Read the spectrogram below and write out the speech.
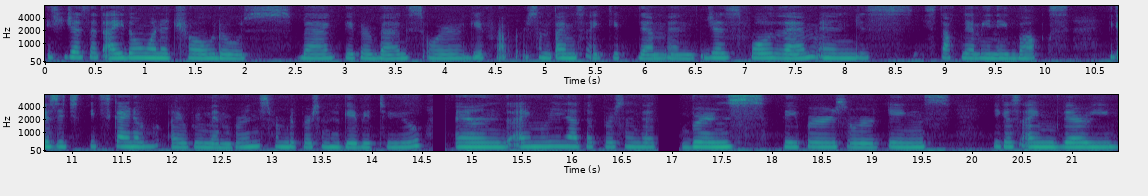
it's just that I don't want to throw those bag, paper bags or gift wrappers. Sometimes I keep them and just fold them and just stuck them in a box because it's it's kind of a remembrance from the person who gave it to you. And I'm really not the person that burns papers or things because I'm very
